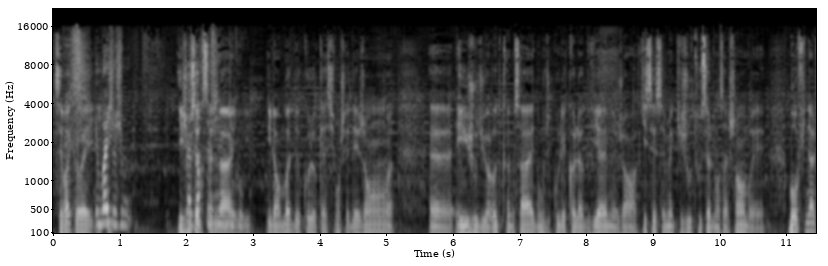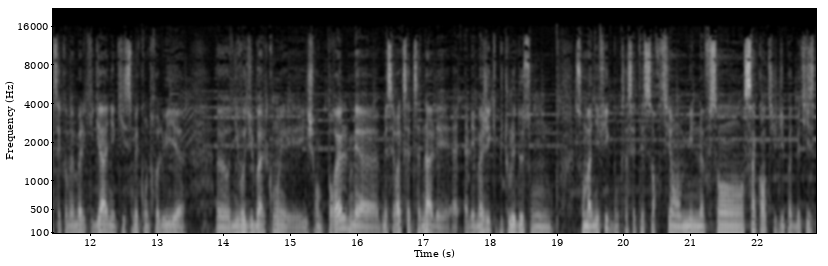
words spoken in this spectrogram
C'est vrai que ouais, et il, moi je, je- il joue cette ce film, scène-là, du coup. il, il est en mode colocation chez des gens. euh, et il joue du oud comme ça, et donc du coup les colocs viennent, genre qui c'est ce mec qui joue tout seul dans sa chambre, et bon au final c'est quand même elle qui gagne et qui se met contre lui euh, au niveau du balcon et il chante pour elle, mais, euh, mais c'est vrai que cette scène-là elle est, est magique, et puis tous les deux sont, sont magnifiques, donc ça c'était sorti en 1950 si je dis pas de bêtises,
